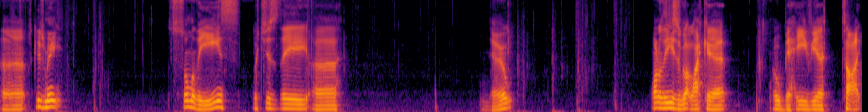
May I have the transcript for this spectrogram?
Uh, excuse me. Some of these, which is the uh. No. One of these have got like a oh behavior type.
